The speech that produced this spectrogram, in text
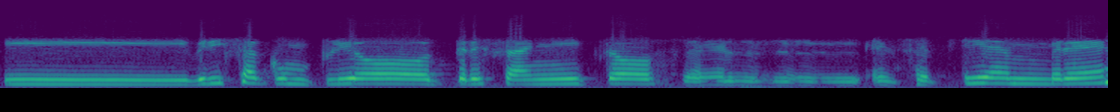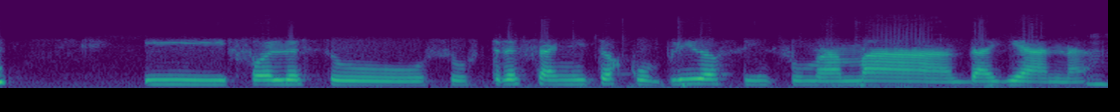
Y Brisa cumplió tres añitos en septiembre y fue sus tres añitos cumplidos sin su mamá Dayana.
